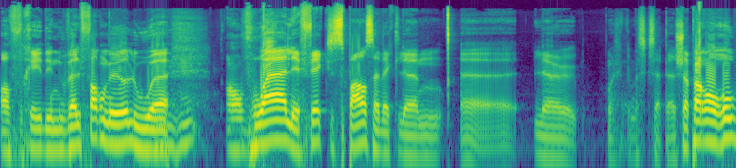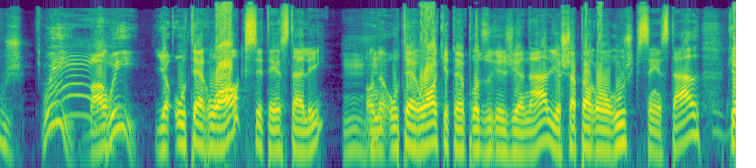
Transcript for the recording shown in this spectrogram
offrir des nouvelles formules ou euh, on voit l'effet qui se passe avec le, euh, le comment est-ce qu'il s'appelle? Chaperon rouge. Oui, Hey! ben oui. Il y a Au Terroir qui s'est installé. Mhm. On a Au Terroir qui est un produit régional. Il y a Chaperon Rouge qui s'installe. Que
